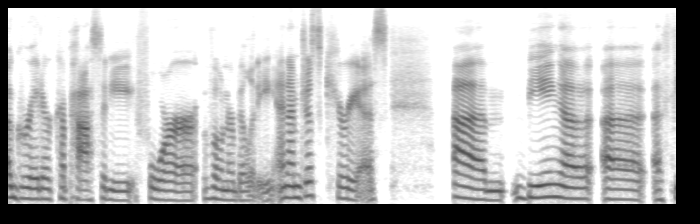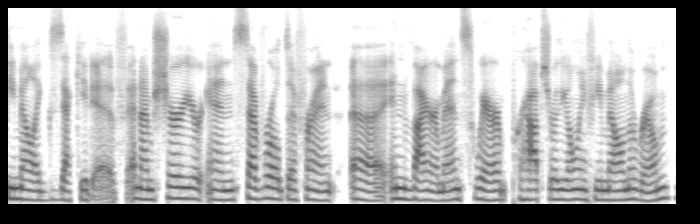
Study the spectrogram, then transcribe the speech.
a greater capacity for vulnerability. And I'm just curious um, being a, a, a female executive, and I'm sure you're in several different uh, environments where perhaps you're the only female in the room,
